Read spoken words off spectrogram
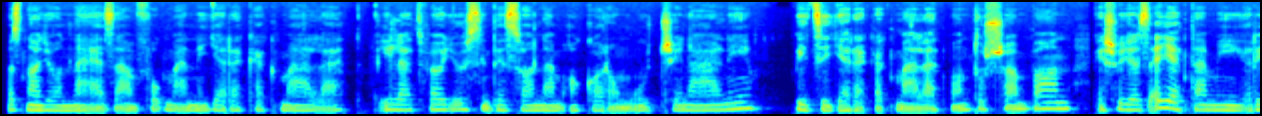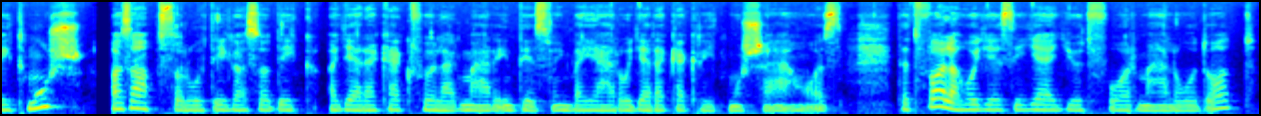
az nagyon nehezen fog menni gyerekek mellett. Illetve, hogy őszintén szóval nem akarom úgy csinálni, pici gyerekek mellett pontosabban, és hogy az egyetemi ritmus az abszolút igazodik a gyerekek, főleg már intézménybe járó gyerekek ritmusához. Tehát valahogy ez így együtt formálódott,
